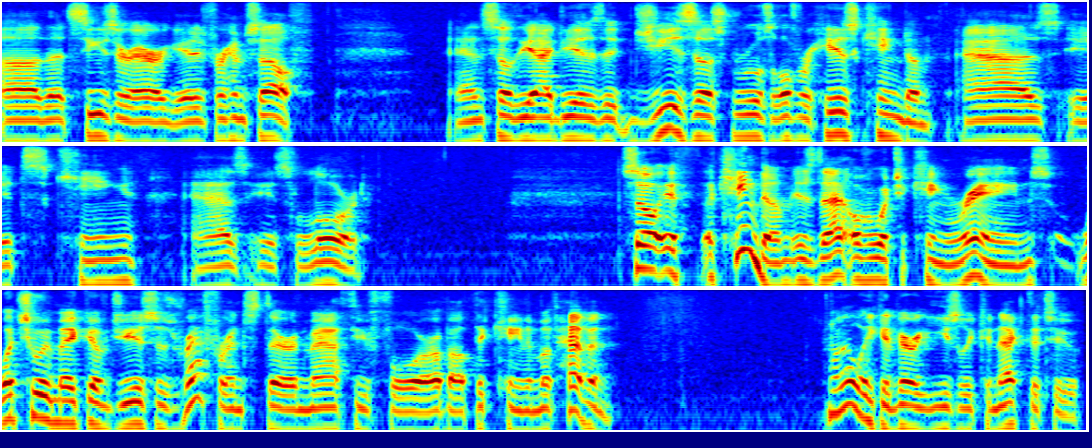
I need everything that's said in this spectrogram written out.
uh, that Caesar arrogated for himself. And so the idea is that Jesus rules over his kingdom as its king, as its Lord. So, if a kingdom is that over which a king reigns, what should we make of Jesus' reference there in Matthew 4 about the kingdom of heaven? Well, we can very easily connect the two.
